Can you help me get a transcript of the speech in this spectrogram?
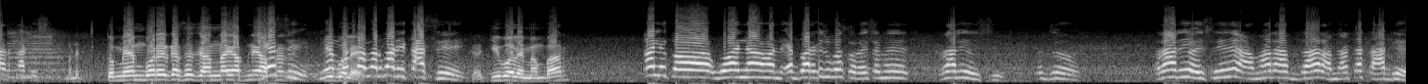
আর কাঠ মানে তো মেম্বারের কাছে যান নাই আপনি আপনার কি বলে? আমার বাড়ির কাছে কি বলে মেম্বার? কালি গয়না একবার কিছু বছর হয়েছে আমি রাড়ি হয়েছি? রাড়ি হয়েছে আমার আবদার আমার একটা কাঁদে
